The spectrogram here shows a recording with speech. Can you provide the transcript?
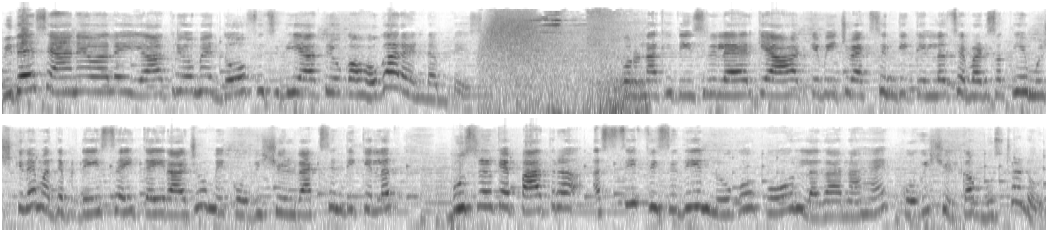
विदेश से आने वाले यात्रियों में दो फ़ीसदी यात्रियों का होगा रैंडम टेस्ट। कोरोना की तीसरी लहर की आहट के बीच वैक्सीन की किल्लत से बढ़ सकती है मुश्किलें। मध्य प्रदेश सहित कई राज्यों में कोविशील्ड वैक्सीन की किल्लत। बूस्टर के पात्र 80 फ़ीसदी लोगों को लगाना है कोविशील्ड का बूस्टर डोज।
